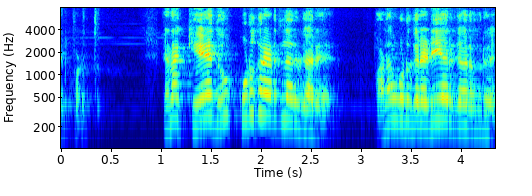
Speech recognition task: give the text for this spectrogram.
ஏற்படுத்தும். ஏன்னா கேது கொடுக்குற இடத்துல இருக்காரு. பணம் கொடுக்குற ரெடியாக இருக்கார் அவரு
